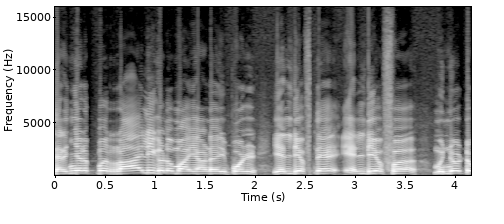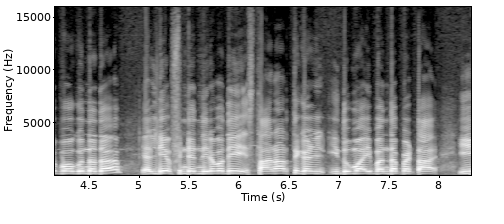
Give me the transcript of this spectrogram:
തെരഞ്ഞെടുപ്പ് റാലികളുമായാണ് ഇപ്പോൾ L D F L D F മുന്നോട്ട് പോകുന്നത്. എൽ ഡി എഫിന്റെ നിരവധി സ്ഥാനാർത്ഥികൾ ഇതുമായി ബന്ധപ്പെട്ട ഈ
